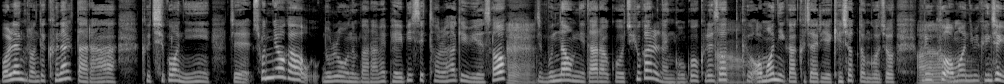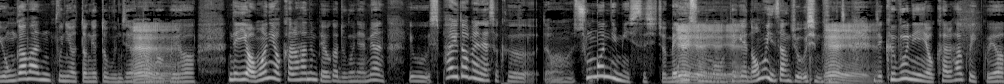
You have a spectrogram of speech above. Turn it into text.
원래는 그런데 그날 따라 그 직원 이 이제 손녀가 놀러 오는 바람에 베이비시터를 하기 위해서 예. 이제 못 나옵니다라고 휴가를 낸 거고 그래서 아. 그 어머니가 그 자리에 계셨던 거죠. 그리고 아. 그 어머님이 굉장히 용감한 분이었던 게 또 문제였던 예. 거고요. 근데 이 어머니 역할을 하는 배우가 누구냐면 이 스파이더맨에서 그 어, 숙모님이 있으시죠. 메이 예, 예, 숙모. 예, 예. 되게 너무 인상 좋으신 분. 예. 이제 그분이 역할을 하고 있고요.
